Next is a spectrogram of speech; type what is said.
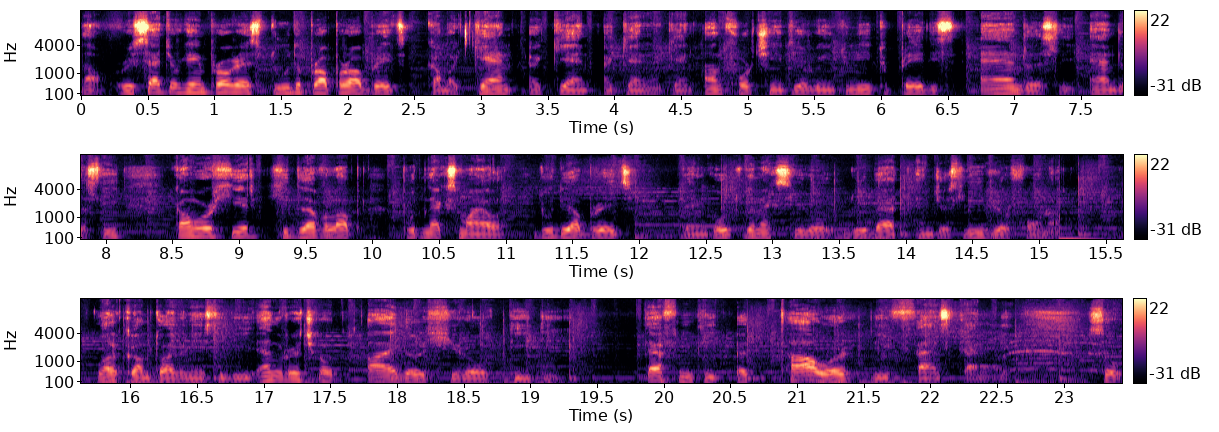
Now, reset your game progress, do the proper upgrades, come again, again, again, again. Unfortunately, you're going to need to play this endlessly, endlessly. Come over here, hit level up, put next mile, do the upgrades, then go to the next hero, do that, and just leave your phone on. Welcome to Games TV and check out Idle Hero TD. Definitely a tower defense game. So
